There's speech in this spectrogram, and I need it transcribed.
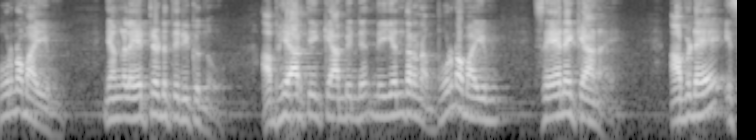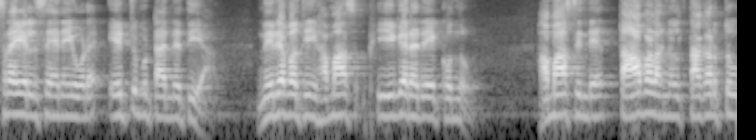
പൂർണമായും ഞങ്ങൾ ഏറ്റെടുത്തിരിക്കുന്നു. അഭയാർത്ഥി ക്യാമ്പിന്റെ നിയന്ത്രണം പൂർണമായും സേനയ്ക്കാണ്. അവിടെ ഇസ്രായേൽ സേനയോട് ഏറ്റുമുട്ടാനെത്തിയ നിരവധി ഹമാസ് ഭീകരരെ കൊന്നു. ഹമാസിന്റെ താവളങ്ങൾ തകർത്തു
